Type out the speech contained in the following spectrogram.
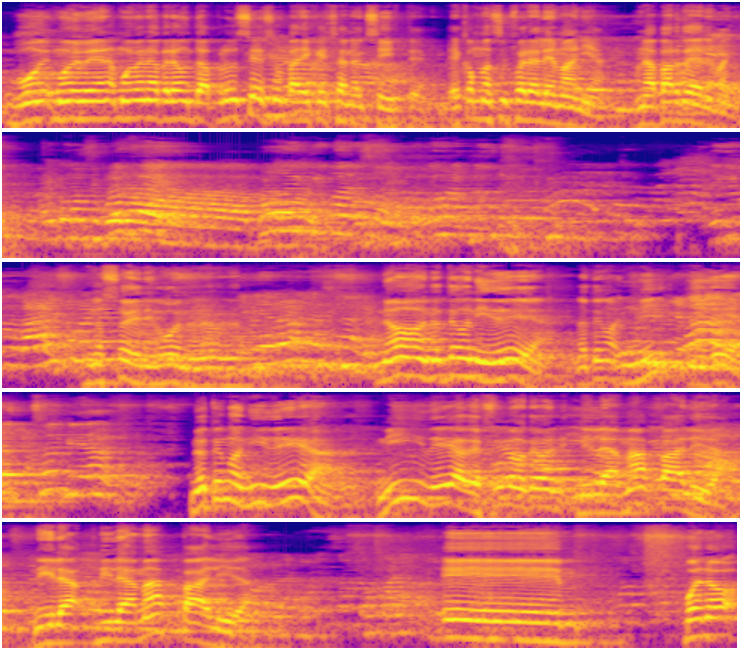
Muy, muy, bien- muy buena pregunta. Prusia es un país que ya no existe. Es como si fuera Alemania, una parte de Alemania. Es como si fuera. ¿vos de qué cuadro sos? Tengo una pregunta. ¿De qué cuadro Para eso me No soy de ninguno, no, no. No, no tengo ni idea. No tengo ni No, idea. No tengo ni idea. Ni idea de fútbol, no tengo ni la más pálida. Ni la, ni la más pálida. Eh, bueno,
